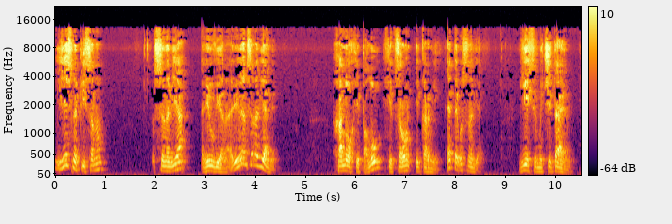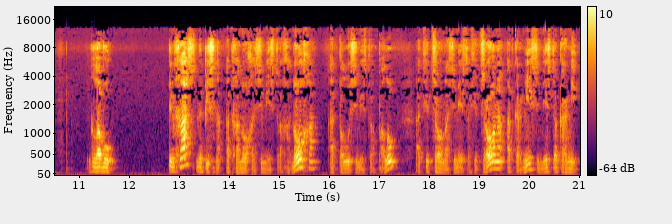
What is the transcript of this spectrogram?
И здесь написано сыновья Риувена. Риувен сыновьями. Ханох и Палу, Хицрон и Карми. Это его сыновья. Если мы читаем главу Пинхас написано от Ханоха семейства Ханоха, от Палу семейства Палу, от Хицрона семейства Хицрона, от Карми семейства Карми.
